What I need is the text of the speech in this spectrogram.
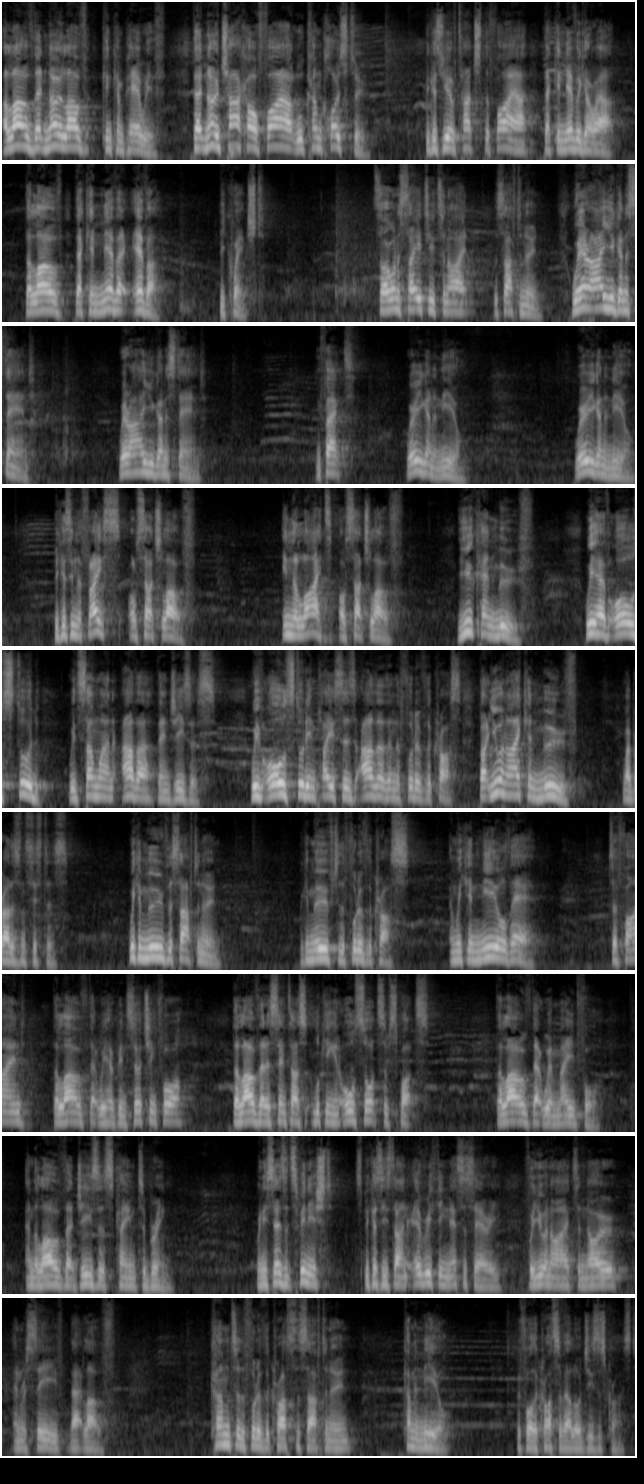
A love that no love can compare with, that no charcoal fire will come close to, because you have touched the fire that can never go out the love that can never, ever be quenched. So I want to say to you tonight, this afternoon, where are you going to stand? Where are you going to stand? In fact, where are you going to kneel? Where are you going to kneel? Because in the face of such love, in the light of such love, you can move. We have all stood with someone other than Jesus. We've all stood in places other than the foot of the cross. But you and I can move, my brothers and sisters. We can move this afternoon. We can move to the foot of the cross and we can kneel there to find the love that we have been searching for, the love that has sent us looking in all sorts of spots, the love that we're made for and the love that Jesus came to bring. When he says it's finished, it's because he's done everything necessary for you and I to know and receive that love. Come to the foot of the cross this afternoon. Come and kneel before the cross of our Lord Jesus Christ.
